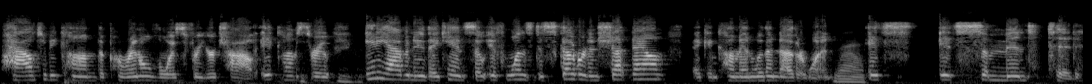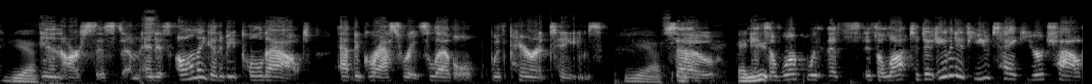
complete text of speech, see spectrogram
how to become the parental voice for your child. It comes through mm-hmm. any avenue they can. So if one's discovered and shut down, they can come in with another one. Wow. It's it's cemented Yes. in our system and it's only going to be pulled out at the grassroots level with parent teams. Yes. So and it's you, a work with it's, it's a lot to do. Even if you take your child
